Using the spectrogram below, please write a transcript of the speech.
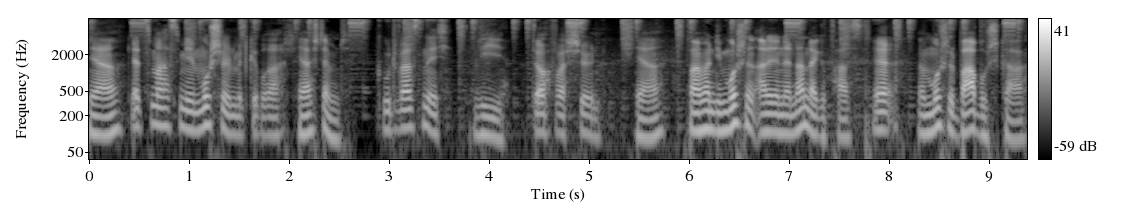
ja, Letztes Mal hast du mir Muscheln mitgebracht. ja, stimmt. Gut war es nicht. Wie? Doch, war schön. Ja. Vor allem haben die Muscheln alle ineinander gepasst. Ja. Eine Muschel Babuschka.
